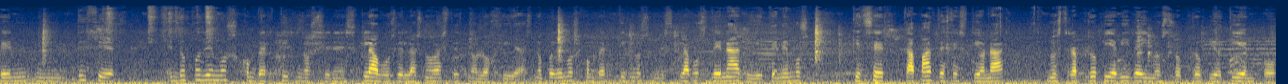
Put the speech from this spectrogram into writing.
en, decir, no podemos convertirnos en esclavos de las nuevas tecnologías, no podemos convertirnos en esclavos de nadie, tenemos que ser capaz de gestionar nuestra propia vida y nuestro propio tiempo.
